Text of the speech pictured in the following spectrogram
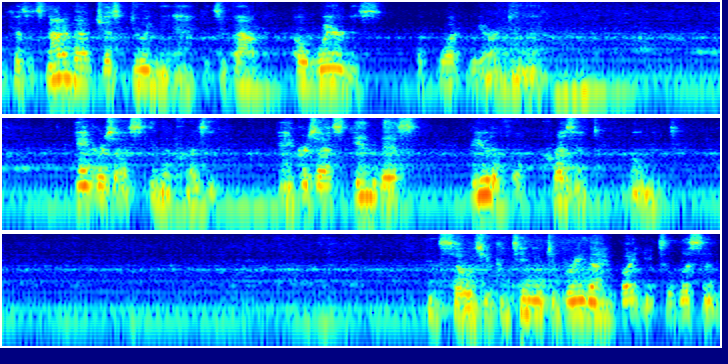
Because it's not about just doing the act, it's about awareness of what we are doing anchors us in the present, anchors us in this beautiful present moment. And so, as you continue to breathe, I invite you to listen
